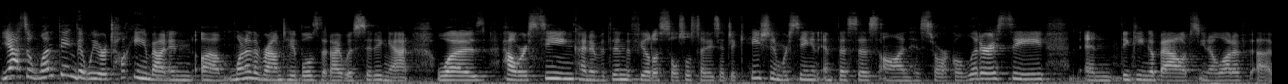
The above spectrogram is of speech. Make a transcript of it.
Yeah, so one thing that we were talking about in um, one of the roundtables that I was sitting at was how we're seeing kind of within the field of social studies education, we're seeing an emphasis on historical literacy and thinking about, you know, a lot of uh,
